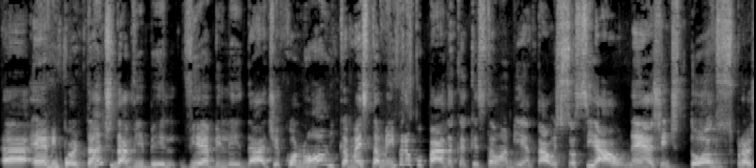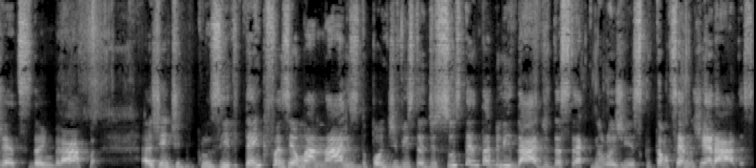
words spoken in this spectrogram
Uh, é importante da viabilidade econômica, mas também preocupada com a questão ambiental e social, né? A gente, todos os projetos da Embrapa, a gente, inclusive, tem que fazer uma análise do ponto de vista de sustentabilidade das tecnologias que estão sendo geradas.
